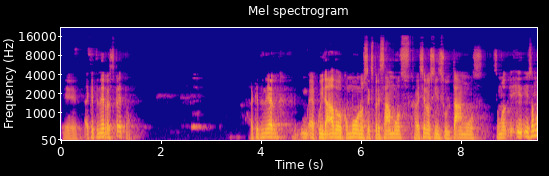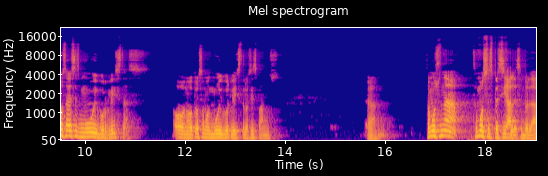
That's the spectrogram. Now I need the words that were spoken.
Eh, hay que tener respeto. Hay que tener cuidado cómo nos expresamos. A veces nos insultamos. Somos, y, y somos a veces muy burlistas. O nosotros somos muy burlistas, los hispanos. Ah, somos, una, somos especiales, en verdad.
